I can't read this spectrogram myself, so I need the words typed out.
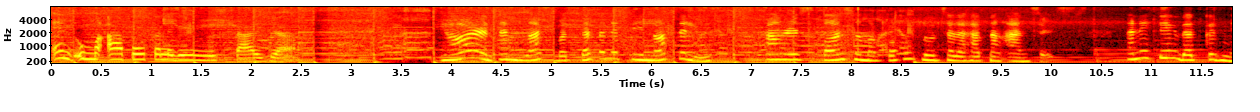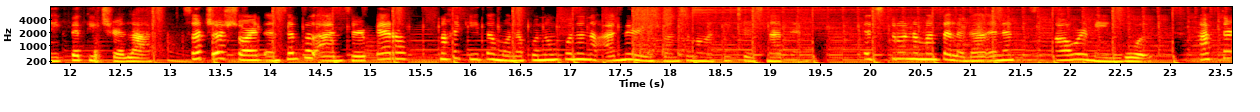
And umaapaw talaga yung nostalgia. Yarn! And last but definitely not the least, ang response na magko-conclude sa lahat ng answers. Anything that could make the teacher laugh. Such a short and simple answer pero makikita mo na punong-puno ng admiration sa mga teachers natin. It's true naman talaga and it's our main goal. After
